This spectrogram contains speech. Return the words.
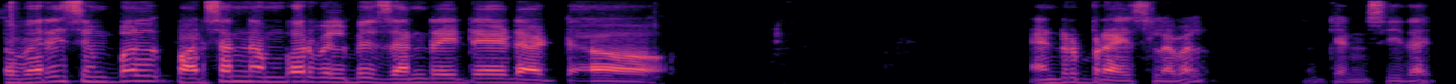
So very simple person number will be generated at uh, enterprise level. You can see that.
